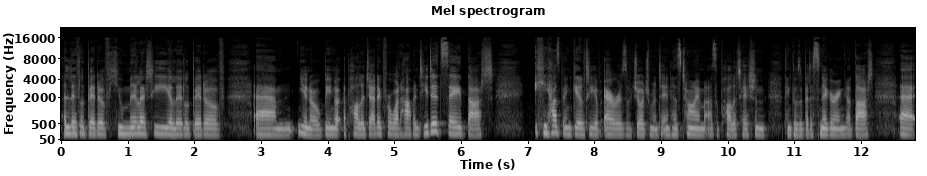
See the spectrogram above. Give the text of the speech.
a little bit of humility, a little bit of, um, you know, being apologetic for what happened, he did say that he has been guilty of errors of judgment in his time as a politician. I think there was a bit of sniggering at that. Uh,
